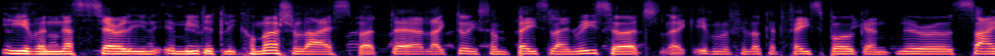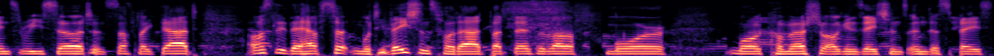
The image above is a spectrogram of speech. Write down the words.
even necessarily immediately commercialized but they're like doing some baseline research. Like even if you look at facebook and neuroscience research and stuff like that obviously they have certain motivations for that but there's a lot of more more commercial organizations in this space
